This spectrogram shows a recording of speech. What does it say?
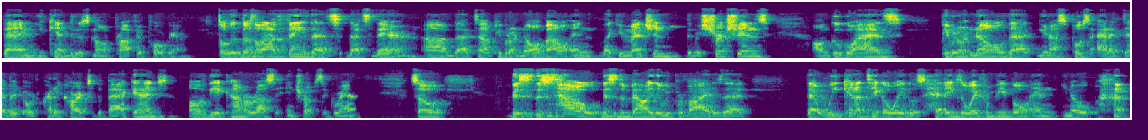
then you can't do this nonprofit program. So there's a lot of things that's that's there uh, that uh, people don't know about, and like you mentioned, the restrictions on Google Ads. People don't know that you're not supposed to add a debit or credit card to the back end of the account, or else it interrupts the grant. So this this is how this is the value that we provide is that that we kind of take away those headaches away from people, and you know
